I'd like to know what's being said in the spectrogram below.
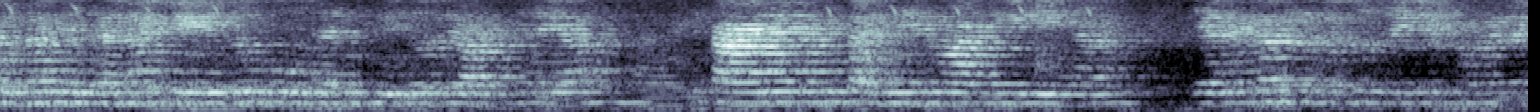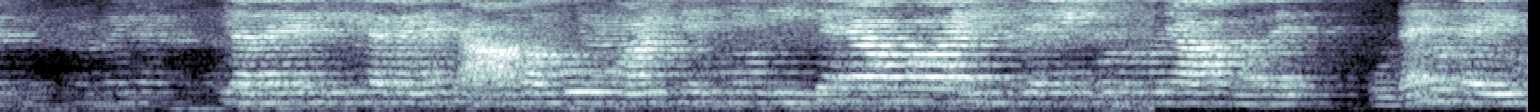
പുനർനിധന കേതു ഭൂതൻ വിദു രാജ്ഞയ. തന്നെ വാങ്ങിയിടിനാൻ. ജനകസുതയെ യവരവീരവന ചാപവുമായി ചെന്നു നീചരാമായി ഈശ്വരനെ കൊണ്ടു രാഘവൻ ഉടനുടയും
